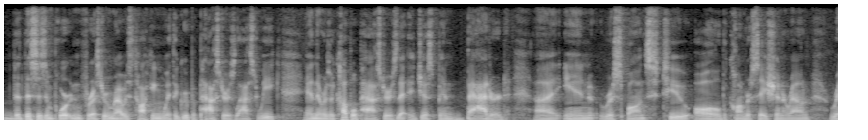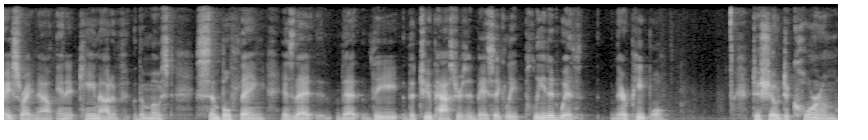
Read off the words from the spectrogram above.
that this is important for us to remember. I was talking with a group of pastors last week, and there was a couple pastors that had just been battered uh, in response to all the conversation around race right now, and it came out of the most simple thing is that that the the two pastors had basically pleaded with their people to show decorum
